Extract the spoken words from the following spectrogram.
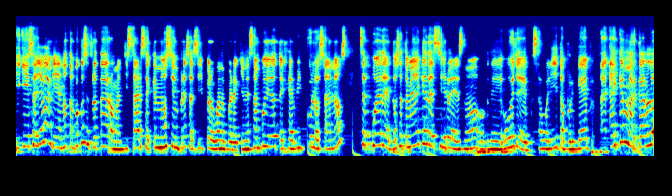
y, se llevan bien, ¿no? Tampoco se trata de romantizar, sé que no siempre es así, pero bueno, para quienes han podido tejer vínculos sanos, se puede, o sea, también hay que decirles, ¿no? De, oye, pues abuelito, ¿por qué? Hay, que marcarlo,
